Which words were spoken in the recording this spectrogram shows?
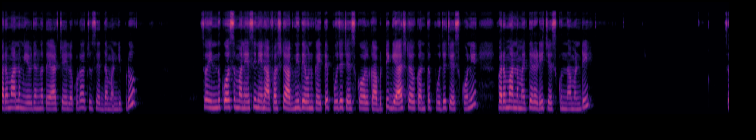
పరమాన్నం ఏ విధంగా తయారు చేయాలో కూడా చూసేద్దామండి ఇప్పుడు. సో ఇందుకోసం అనేసి నేను ఫస్ట్ అగ్నిదేవునికి అయితే పూజ చేసుకోవాలి కాబట్టి గ్యాస్ స్టవ్కి అంతా పూజ చేసుకొని పరమాన్నం అయితే రెడీ చేసుకుందామండి. సో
